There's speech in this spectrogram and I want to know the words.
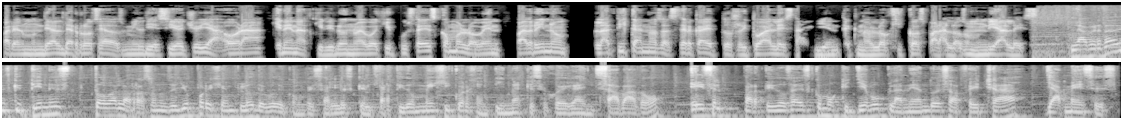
para el Mundial de Rusia 2018 y ahora quieren adquirir un nuevo equipo. ¿Ustedes cómo lo ven? Padrino, platícanos acerca de tus rituales también tecnológicos para los mundiales. La verdad es que tienes toda la razón. Yo, por ejemplo, debo de confesarles que el partido México-Argentina que se juega en sábado es el partido, o sea, es como que llevo planeando esa fecha ya meses.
